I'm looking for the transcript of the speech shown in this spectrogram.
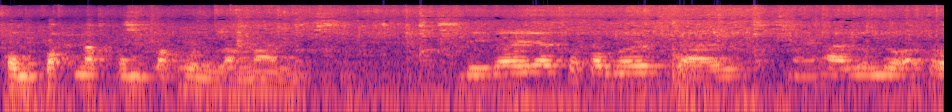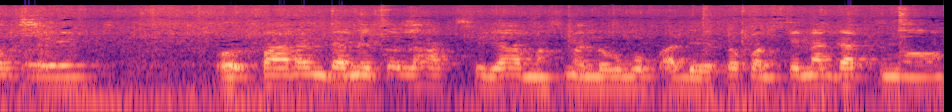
Compact na compact yung laman. Di gaya sa commercial, may halong luwa sobre. O parang ganito lahat siya, mas malubog pa dito. Pag kinagat mo,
